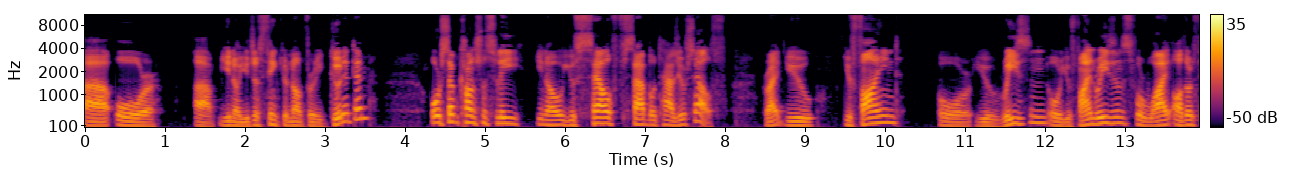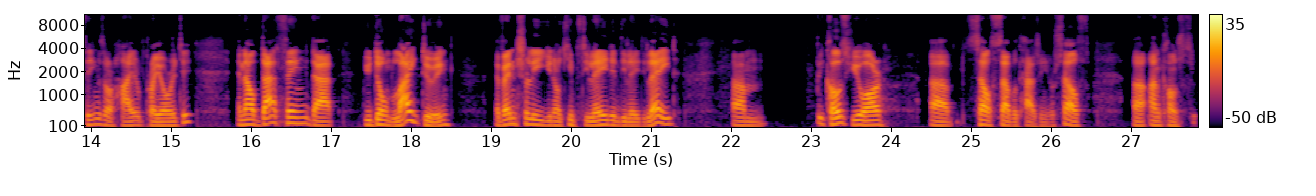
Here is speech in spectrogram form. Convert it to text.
uh, or uh, you know you just think you're not very good at them, or subconsciously, you know you self sabotage yourself right? You you find or you reason or you find reasons for why other things are higher priority. And now that thing that you don't like doing eventually, you know, keeps delayed and delayed, delayed, um, because you are uh, self sabotaging yourself uh, unconsciously.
